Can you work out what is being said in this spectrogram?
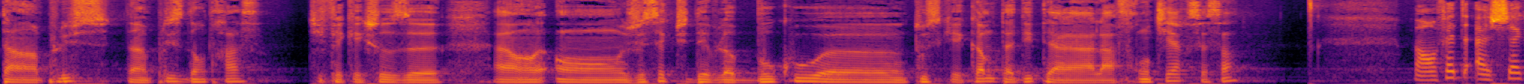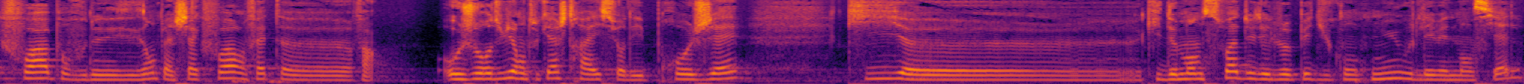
t'as un plus, t'as un plus dans Trace tu fais quelque chose euh, en, en- je sais que tu développes beaucoup euh, tout ce qui est comme tu as dit tu es à la frontière c'est ça? Bah, en fait, à chaque fois, pour vous donner des exemples, à chaque fois, en fait, euh, enfin, aujourd'hui, en tout cas, je travaille sur des projets qui qui demandent soit de développer du contenu ou de l'événementiel.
